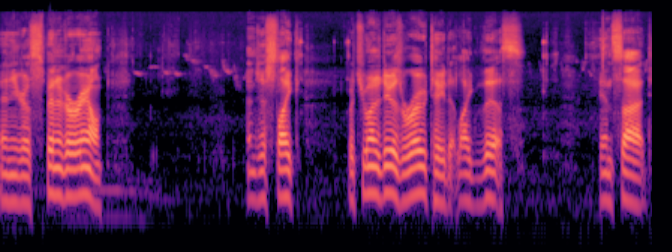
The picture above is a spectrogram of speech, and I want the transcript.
and you're going to spin it around. And just like what you want to do is rotate it like this inside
